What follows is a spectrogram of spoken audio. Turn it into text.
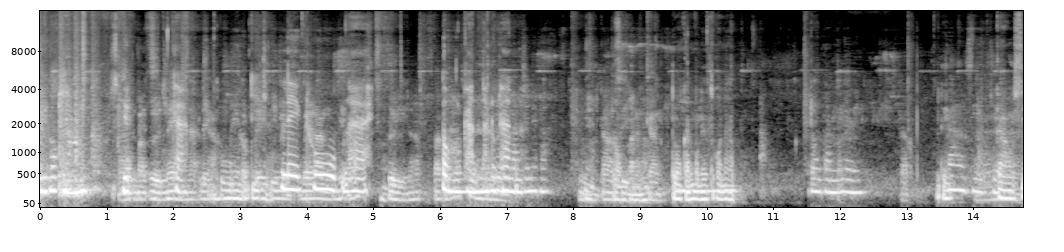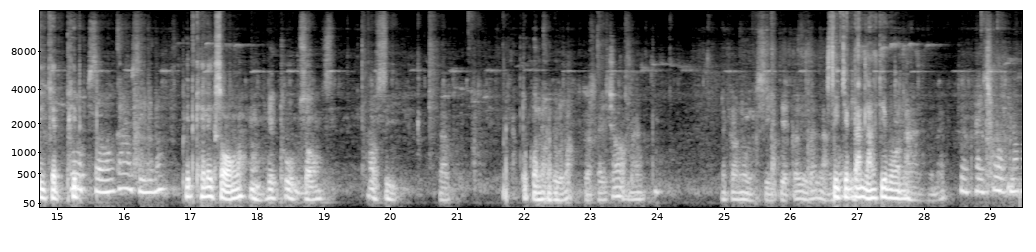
ท่าน เจ็ดบังเอิญแน่นะเลขทูบกับเลขที่เลขทูบนะคะสื่อนะครับตรงกันนะทุกท่านใช่ไหมคะเก้าสี่เหมือนกันตรงกันหมดเลยทุกคนนะครับตรงกันหมดเลยเลขเก้าสี่เจ็ดเก้าสี่เจ็ดพิษสองเก้าสี่เนาะพิษแค่เลขสองเนาะเลขถูกสองเก้าสี่ครับนะครับทุกคนนะครับดูเนาะเผื่อใครชอบนะแล้วก็หนึ่งสี่เจ็ดก็อยู่ด้านหลังสี่เจ็ดด้านหลังจีบอลนะเห็นไหมเผื่อใครชอบเนาะ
